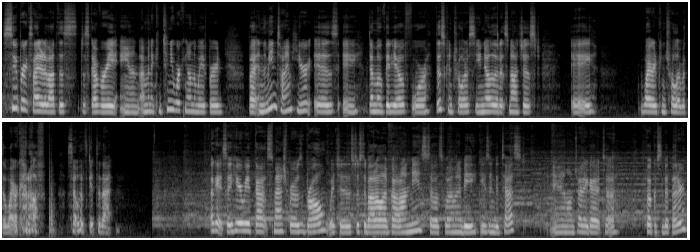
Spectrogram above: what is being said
super excited about this discovery and I'm going to continue working on the Wavebird. But in the meantime, here is a demo video for this controller so you know that it's not just a wired controller with the wire cut off. So let's get to that. Okay, so here we've got Smash Bros. Brawl, which is just about all I've got on me, so that's what I'm going to be using to test, and I'll try to get it to focus a bit better.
